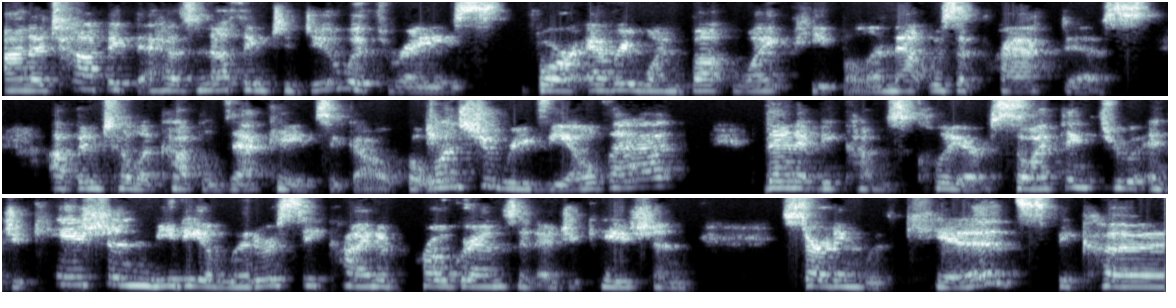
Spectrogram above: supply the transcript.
on a topic that has nothing to do with race for everyone but white people and that was a practice up until a couple decades ago but once you reveal that then it becomes clear so i think through education media literacy kind of programs and education starting with kids because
